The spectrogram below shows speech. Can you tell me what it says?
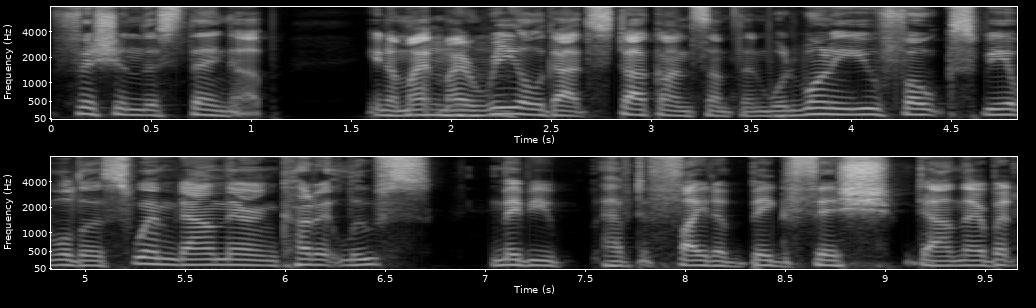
fishing this thing up. You know, my, my Mhm. reel got stuck on something. Would one of you folks be able to swim down there and cut it loose? Maybe you have to fight a big fish down there, but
